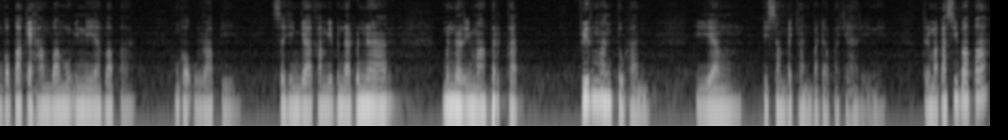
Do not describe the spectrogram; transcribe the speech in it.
Engkau pakai hambamu ini ya Bapak. Engkau urapi sehingga kami benar-benar menerima berkat firman Tuhan yang disampaikan pada pagi hari ini. Terima kasih Bapak,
